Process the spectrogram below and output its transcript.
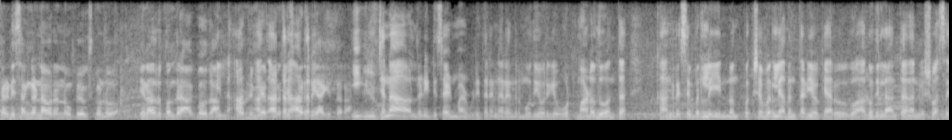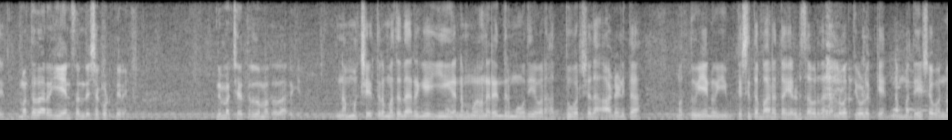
ಕರಡಿ ಸಂಗಣ್ಣ ಅವರನ್ನು ಉಪಯೋಗಿಸ್ಕೊಂಡು ಏನಾದರೂ ತೊಂದರೆ ಆಗ್ಬಹುದಾ? ಇಲ್ಲ ಈಗ ಇಲ್ಲಿ ಜನ ಆಲ್ರೆಡಿ ಡಿಸೈಡ್ ಮಾಡಿಬಿಟ್ಟಿದ್ದಾರೆ ನರೇಂದ್ರ ಮೋದಿ ಅವರಿಗೆ ವೋಟ್ ಮಾಡೋದು ಅಂತ. ಕಾಂಗ್ರೆಸ್ಸೇ ಬರಲಿ ಇನ್ನೊಂದು ಪಕ್ಷ ಬರಲಿ ಅದನ್ನು ತಡೆಯೋಕೆ ಯಾರಿಗೂ ಆಗೋದಿಲ್ಲ ಅಂತ ನನ್ನ ವಿಶ್ವಾಸ ಇದೆ. ಮತದಾರರಿಗೆ ಏನು ಸಂದೇಶ ಕೊಡ್ತೀರಿ? ನಿಮ್ಮ ಕ್ಷೇತ್ರದ ಮತದಾರರಿಗೆ. ನಮ್ಮ ಕ್ಷೇತ್ರ ಮತದಾರರಿಗೆ ಈಗ ನಮ್ಮ ನರೇಂದ್ರ ಮೋದಿಯವರ ಹತ್ತು ವರ್ಷದ ಆಡಳಿತ ಮತ್ತು ಏನು ಈ ವಿಕಸಿತ ಭಾರತ ಎರಡು ಸಾವಿರದ ನಲವತ್ತೇಳಕ್ಕೆ ನಮ್ಮ ದೇಶವನ್ನು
